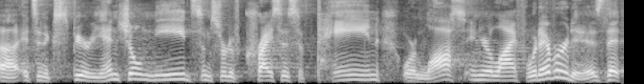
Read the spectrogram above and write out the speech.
uh, it's an experiential need, some sort of crisis of pain or loss in your life, whatever it is, that,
